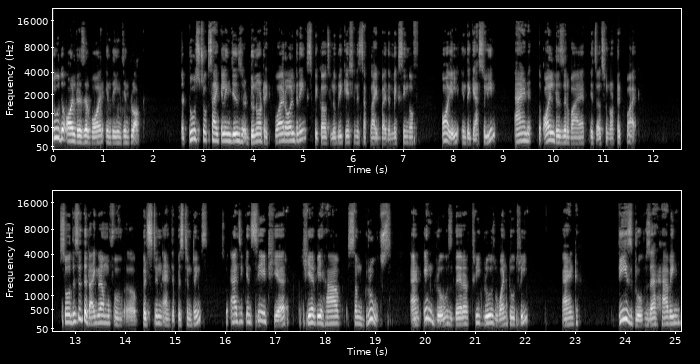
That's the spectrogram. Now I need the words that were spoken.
to the oil reservoir in the engine block. The two-stroke cycle engines do not require oil rings because lubrication is supplied by the mixing of oil in the gasoline and the oil reservoir is also not required. So this is the diagram of a uh, piston and the piston rings. So as you can see it here, here we have some grooves and in grooves there are three grooves, one, two, three and these grooves are having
